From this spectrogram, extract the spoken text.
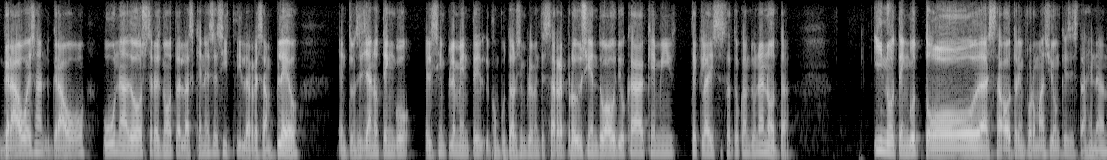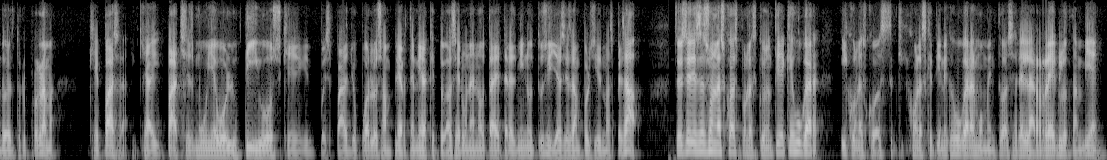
Grabo, esa, grabo una, dos, tres notas las que necesito y las resampleo. Entonces ya no tengo, el simplemente, el computador simplemente está reproduciendo audio cada que mi tecladista está tocando una nota y no tengo toda esta otra información que se está generando dentro del programa. ¿Qué pasa? Que hay patches muy evolutivos que, pues, para yo poderlos ampliar, tendría que hacer una nota de tres minutos y ya ese sample sí es más pesado. Entonces, esas son las cosas por las que uno tiene que jugar y con las cosas con las que tiene que jugar al momento de hacer el arreglo también.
